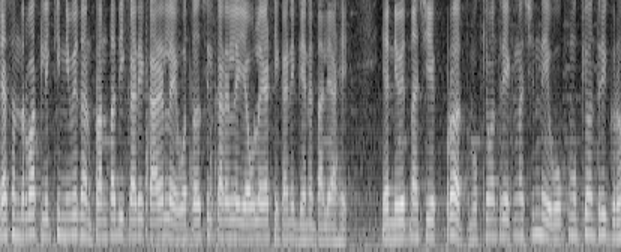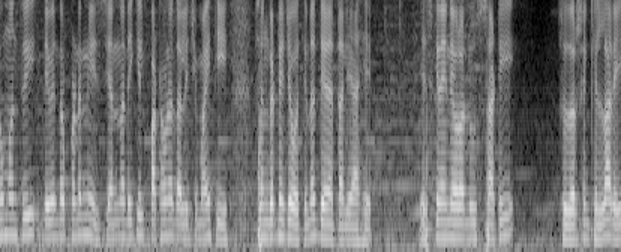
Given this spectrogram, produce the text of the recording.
या संदर्भात लेखी निवेदन प्रांताधिकारी कार्यालय व तहसील कार्यालय येवला या ठिकाणी देण्यात आले आहे. या निवेदनाची एक प्रत मुख्यमंत्री एकनाथ शिंदे व उपमुख्यमंत्री गृहमंत्री देवेंद्र फडणवीस यांना देखील पाठवण्यात आल्याची माहिती संघटनेच्या वतीनं देण्यात आली आहे. एस के नाईन येवला न्यूजसाठी सुदर्शन खिल्लारे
